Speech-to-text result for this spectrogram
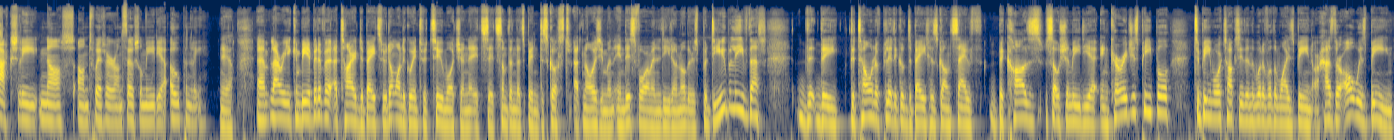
Actually not on Twitter, on social media openly. Yeah, um, Larry, it can be a bit of a, a, tired debate, so we don't want to go into it too much, and it's it's something that's been discussed at nauseum in, in this forum and indeed on others. But do you believe that the, the the tone of political debate has gone south because social media encourages people to be more toxic than they would have otherwise been, or has there always been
